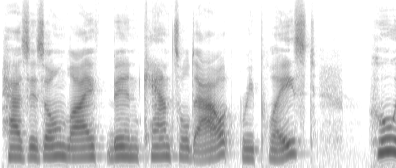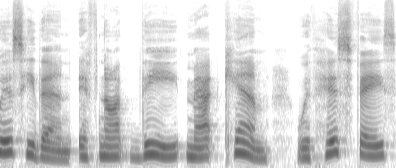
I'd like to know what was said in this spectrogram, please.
Has his own life been canceled out, replaced? Who is he then, if not the Matt Kim, with his face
